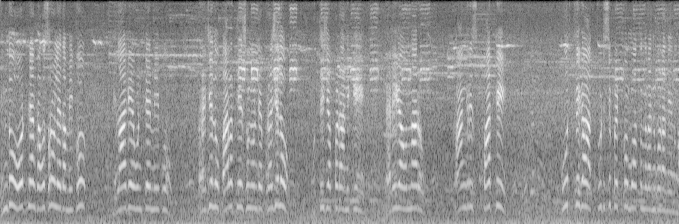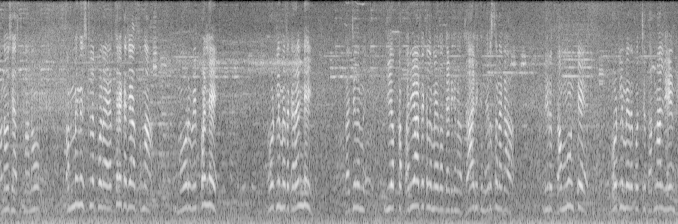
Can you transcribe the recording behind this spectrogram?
హిందూ ఓట్ బ్యాంక్ అవసరం లేదా మీకు? ఇలాగే ఉంటే మీకు ప్రజలు భారతదేశంలో ఉండే ప్రజలు బుద్ధి చెప్పడానికి రెడీగా ఉన్నారు. కాంగ్రెస్ పార్టీ పూర్తిగా తుడిసి పెట్టుకోబోతుందని కూడా నేను మనవి చేస్తున్నాను. కమ్యూనిస్టులకు కూడా హెచ్చరిక చేస్తున్నా నోరు విప్పండి రోడ్ల మీదకి రండి ప్రజల ఈ యొక్క పర్యాటకుల మీద జరిగిన దాడికి నిరసనగా మీరు దమ్ముంటే రోడ్ల మీదకి వచ్చి ధర్నాలు చేయండి.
